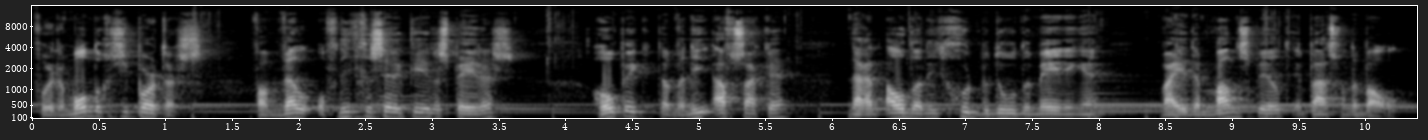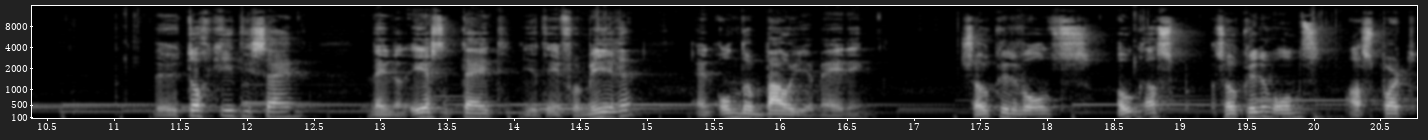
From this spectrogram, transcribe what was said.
Voor de mondige supporters van wel of niet geselecteerde spelers hoop ik dat we niet afzakken naar een al dan niet goed bedoelde meningen waar je de man speelt in plaats van de bal. Wil je toch kritisch zijn? Neem dan eerst de tijd je te informeren en onderbouw je mening. Zo kunnen we ons, ook als, zo kunnen we ons als sport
